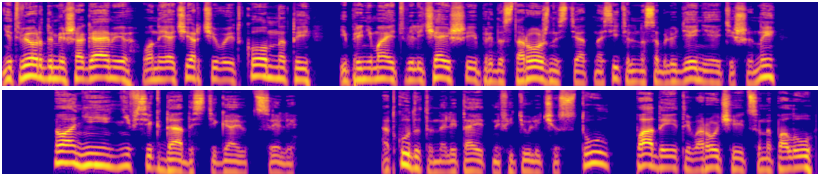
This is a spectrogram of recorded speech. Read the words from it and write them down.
Нетвердыми шагами он и очерчивает комнаты и принимает величайшие предосторожности относительно соблюдения тишины, но они не всегда достигают цели. Откуда-то налетает на Фитюлича стул, падает и ворочается на полу,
